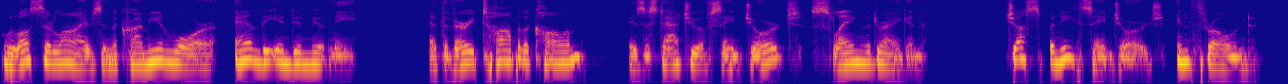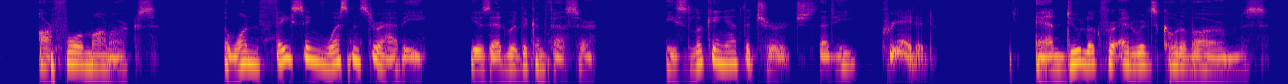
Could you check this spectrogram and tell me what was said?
who lost their lives in the Crimean War and the Indian Mutiny. At the very top of the column is a statue of St. George slaying the dragon. Just beneath St. George, enthroned, are four monarchs. The one facing Westminster Abbey is Edward the Confessor. He's looking at the church that he created. And do look for Edward's coat of arms.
